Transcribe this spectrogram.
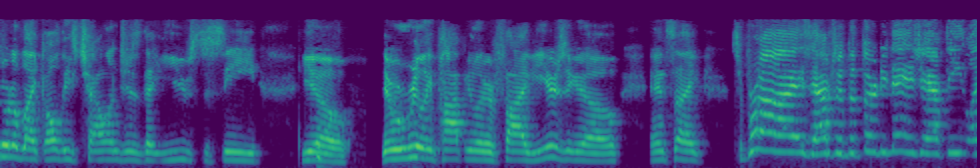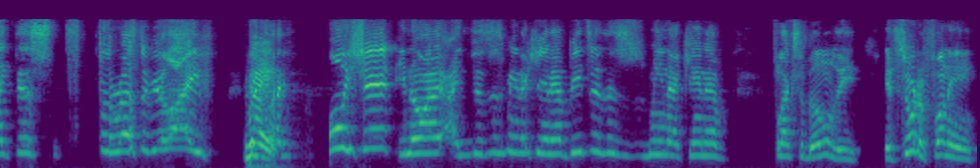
sort of like all these challenges that you used to see, you know, they were really popular five years ago, and it's like, surprise! After the 30 days, you have to eat like this for the rest of your life. Right. Like, holy shit! You know, I, I does this mean I can't have pizza? Does this mean I can't have flexibility? It's sort of funny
